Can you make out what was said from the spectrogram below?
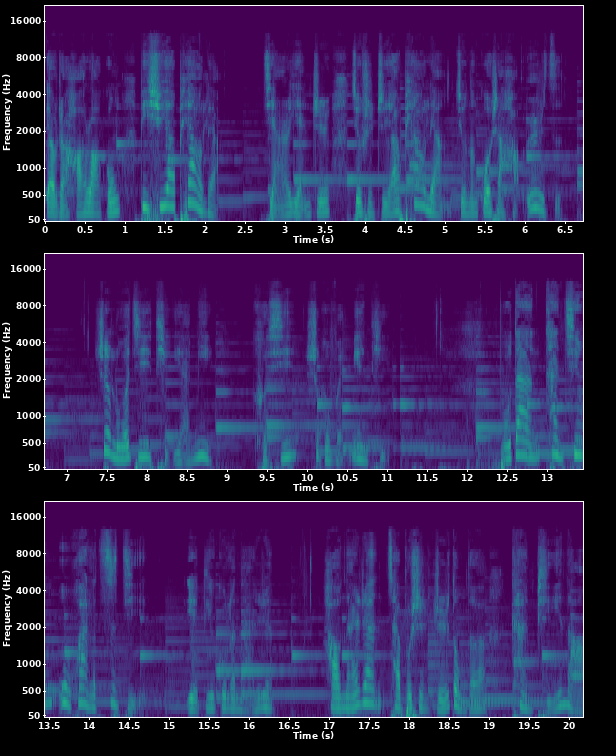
要找好老公，必须要漂亮。简而言之，就是只要漂亮就能过上好日子。这逻辑挺严密，可惜是个伪命题。不但看清物化了自己，也低估了男人。好男人才不是只懂得看皮囊。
